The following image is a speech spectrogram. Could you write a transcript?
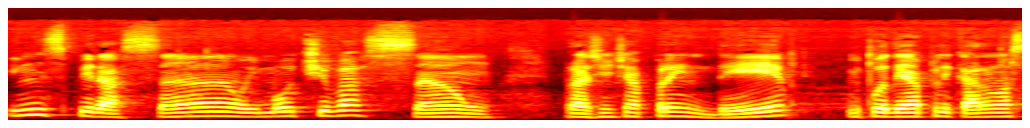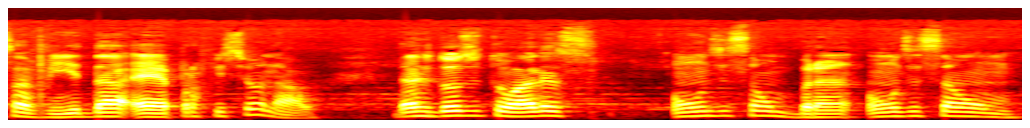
inspiração e motivação para a gente aprender e poder aplicar na nossa vida é, profissional. Das 12 toalhas, 11 são, bran 11 são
